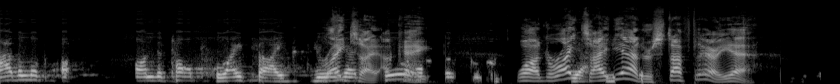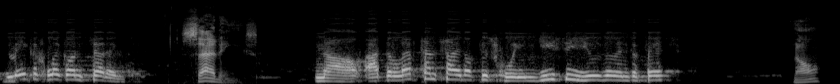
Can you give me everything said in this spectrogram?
Have a look on the top right side. You Right side, okay. Well, on the right Yeah. side, yeah, there's stuff there. Yeah. Make a click on settings. Settings. Now, at the left-hand side of the screen, do you see user interface? No.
